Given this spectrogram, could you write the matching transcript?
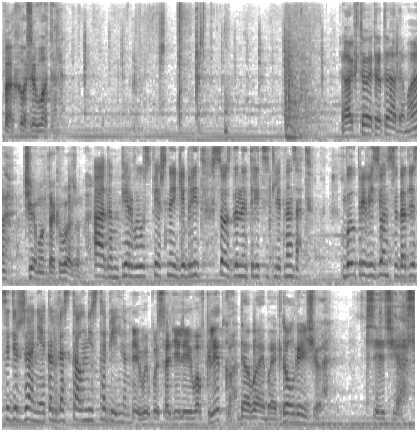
Похоже, вот он. А кто этот Адам, а? Чем он так важен? Адам – первый успешный гибрид, созданный 30 лет назад. Был привезен сюда для содержания, когда стал нестабильным. И вы посадили его в клетку? Давай, Бэк, долго еще? Сейчас.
